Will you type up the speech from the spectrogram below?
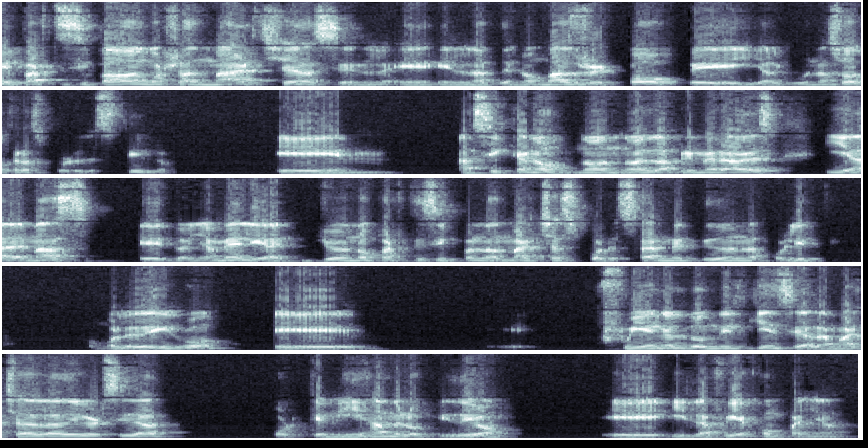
He participado en otras marchas, en, en, las de No Más Recope y algunas otras por el estilo. Eh, así que no, no, no es la primera vez. Y además, eh, doña Amelia, yo no participo en las marchas por estar metido en la política. Como le digo, eh, fui en el 2015 a la Marcha de la Diversidad porque mi hija me lo pidió eh, y la fui acompañando.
